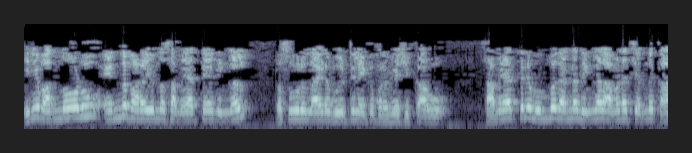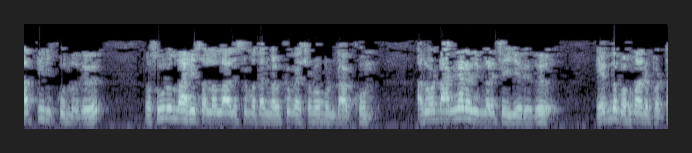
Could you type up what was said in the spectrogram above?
ഇനി വന്നോളൂ എന്ന് പറയുന്ന സമയത്തെ നിങ്ങൾ റസൂലുള്ളായുടെ വീട്ടിലേക്ക് പ്രവേശിക്കാവൂ. സമയത്തിന് മുമ്പ് തന്നെ നിങ്ങൾ അവിടെ ചെന്ന് കാത്തിരിക്കുന്നത് റസൂലുല്ലാഹി സല്ലാസ്മ തങ്ങൾക്ക് വിഷമമുണ്ടാക്കും. അതുകൊണ്ട് അങ്ങനെ നിങ്ങൾ ചെയ്യരുത് എന്ന് ബഹുമാനപ്പെട്ട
